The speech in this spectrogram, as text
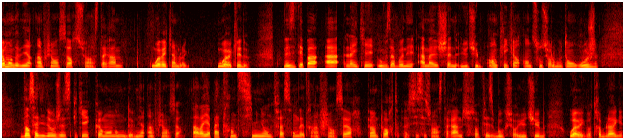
Comment devenir influenceur sur Instagram ou avec un blog ou avec les deux. N'hésitez pas à liker ou vous abonner à ma chaîne YouTube en cliquant en dessous sur le bouton rouge. Dans cette vidéo, je vais expliquer comment donc devenir influenceur. Alors, il n'y a pas 36 millions de façons d'être influenceur, peu importe euh, si c'est sur Instagram, sur Facebook, sur YouTube ou avec votre blog,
